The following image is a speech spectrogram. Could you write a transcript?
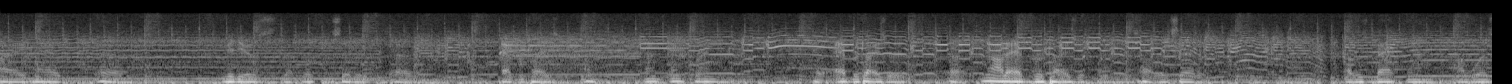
I had uh, videos that were considered uh, un- unfriendly, uh, advertiser, uh, not advertiser friendly how they said it. I was back when I was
